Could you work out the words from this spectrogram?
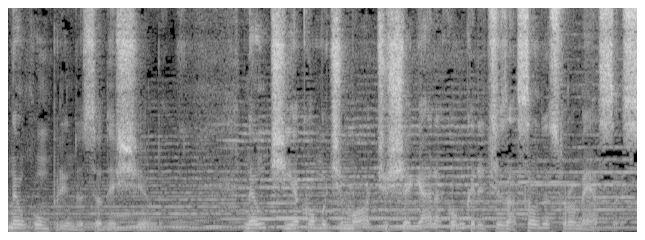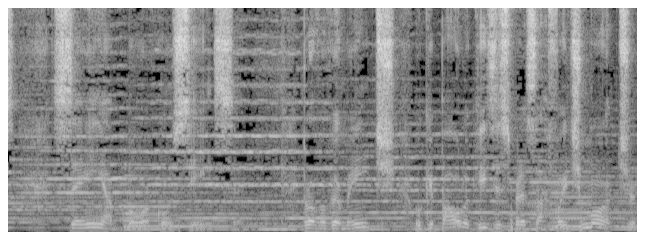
não cumprindo o seu destino. Não tinha como Timóteo chegar à concretização das promessas sem a boa consciência. Provavelmente, o que Paulo quis expressar foi Timóteo.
